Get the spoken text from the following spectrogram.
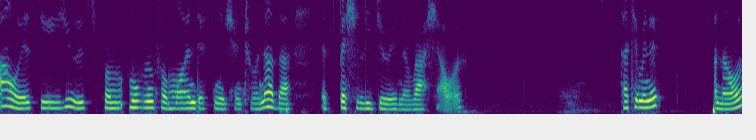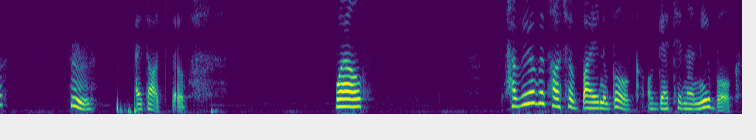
hours do you use from moving from one destination to another, especially during a rush hour? 30 minutes? An hour? Hmm, I thought so. Well, have you ever thought of buying a book or getting an ebook?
